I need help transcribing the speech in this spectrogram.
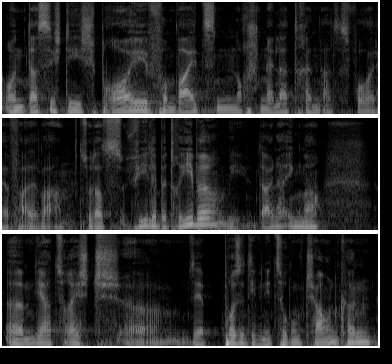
und dass sich die Spreu vom Weizen noch schneller trennt, als es vorher der Fall war. Sodass viele Betriebe, wie deiner Ingmar, ähm, ja zu Recht äh, sehr positiv in die Zukunft schauen können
